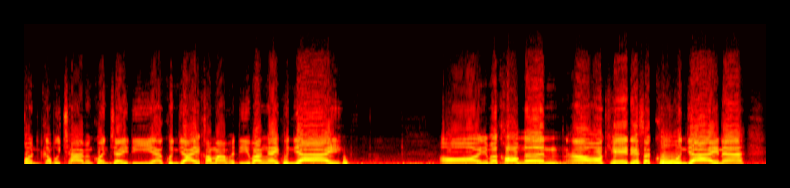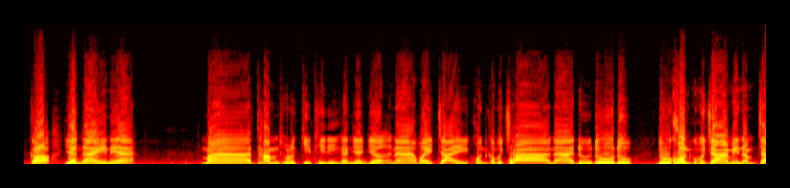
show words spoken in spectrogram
คนกัมพูชาเป็นคนใจดีอะคุณยายเข้ามาพอดีว่าไงคุณยายอ๋อจะมาขอเงินอ่าโอเค เดี๋ยวสักครู่คุณยายนะ ก็ยังไงเนี่ย มาทำธุรกิจที่นี่กันเยอะๆนะ ไว้ใจคนกัมพูชานะ ดูดูดูดูคนกัมพูชามีน้ำใจ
